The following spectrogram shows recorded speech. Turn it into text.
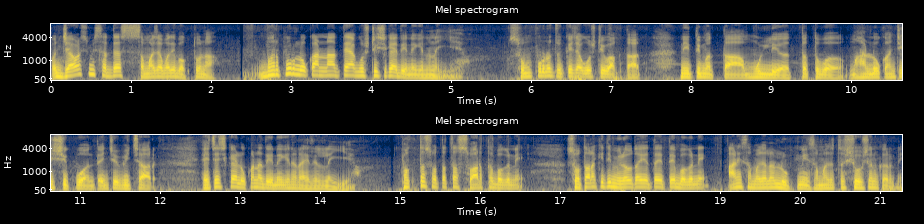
पण ज्यावेळेस मी सध्या समाजामध्ये बघतो ना भरपूर लोकांना त्या गोष्टीशी काय देणं घेणं नाही आहे संपूर्ण चुकीच्या गोष्टी वागतात. नीतिमत्ता मूल्य तत्त्व महान लोकांची शिकवण त्यांचे विचार ह्याच्याशी काय लोकांना देणं घेणं राहिलेलं नाही आहे फक्त स्वतःचा स्वार्थ बघणे स्वतःला किती मिळवता येतं आहे ते बघणे आणि समाजाला लुटणे समाजाचं शोषण करणे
